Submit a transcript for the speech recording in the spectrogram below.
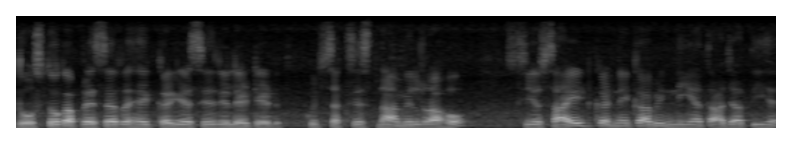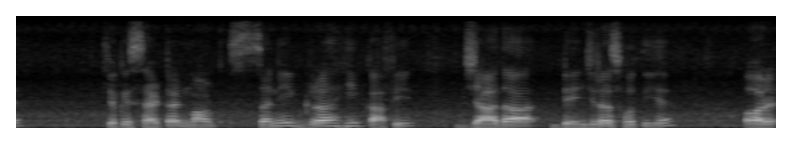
दोस्तों का प्रेशर रहे करियर से रिलेटेड कुछ सक्सेस ना मिल रहा हो सुसाइड करने का भी नीयत आ जाती है, क्योंकि सैटर्न माउंट शनि ग्रह ही काफ़ी ज़्यादा डेंजरस होती है। और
